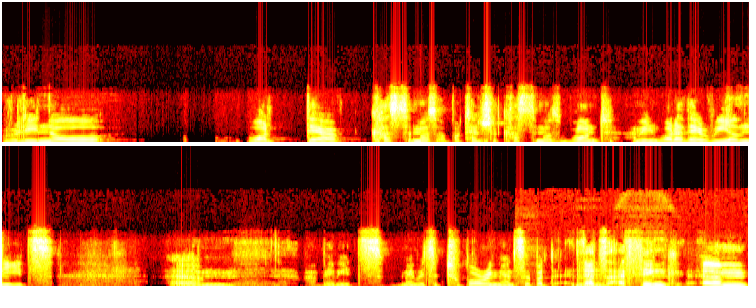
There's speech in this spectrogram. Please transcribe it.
really know what their customers or potential customers want. I mean, what are their real needs? Um, maybe it's maybe it's a too boring answer, but that's I think. Um,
